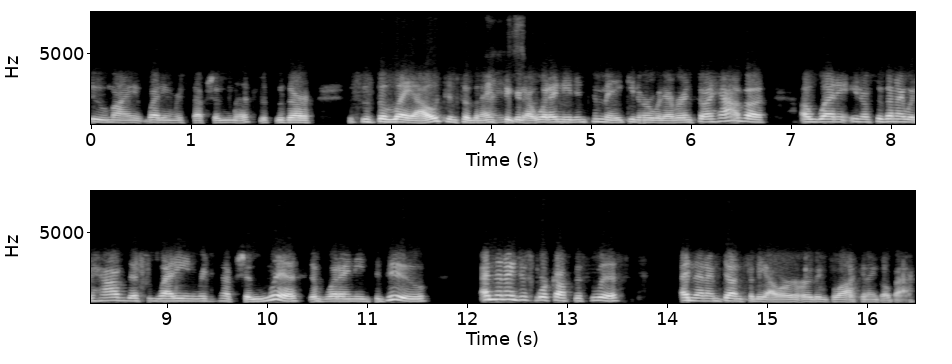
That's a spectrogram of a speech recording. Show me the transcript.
to my wedding reception list. This is our this is the layout. And so then nice. I figured out what I needed to make, you know, or whatever. And so I have a, a wedding, you know, so then I would have this wedding reception list of what I need to do. And then I just work off this list and then I'm done for the hour or the block and I go back.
